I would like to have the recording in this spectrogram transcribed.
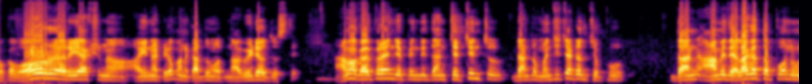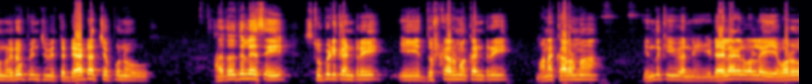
ఒక ఓవర్ రియాక్షన్ అయినట్టుగా మనకు అర్థమవుతుంది. ఆ వీడియో చూస్తే. ఆమె ఒక అభిప్రాయం చెప్పింది దాన్ని చర్చించు దాంట్లో మంచి చెడ్డలు చెప్పు. దాన్ని ఆమెది ఎలాగ తప్పో నువ్వు నిరూపించు విత్ డేటా చెప్పు నువ్వు. అది వదిలేసి స్టూపిడ్ కంట్రీ ఈ దుష్కర్మ కంట్రీ మన కర్మ. ఎందుకు ఇవన్నీ? ఈ డైలాగుల వల్ల ఎవరు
